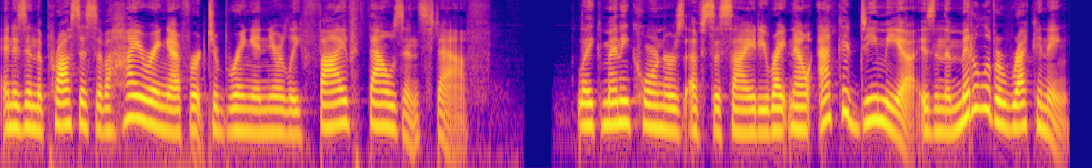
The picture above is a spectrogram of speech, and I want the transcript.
and is in the process of a hiring effort to bring in nearly 5,000 staff. Like many corners of society right now, academia is in the middle of a reckoning.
